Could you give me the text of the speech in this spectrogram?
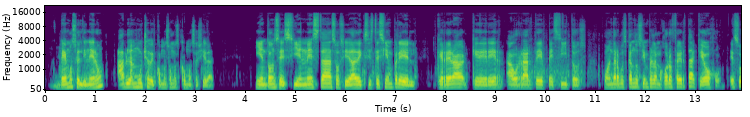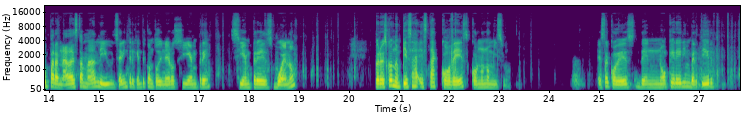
vemos el dinero, habla mucho de cómo somos como sociedad. Y entonces, si en esta sociedad existe siempre el querer, querer ahorrarte pesitos o andar buscando siempre la mejor oferta, que ojo, eso para nada está mal y ser inteligente con tu dinero siempre, siempre es bueno. Pero es cuando empieza esta codez con uno mismo. Esta codez de no querer invertir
